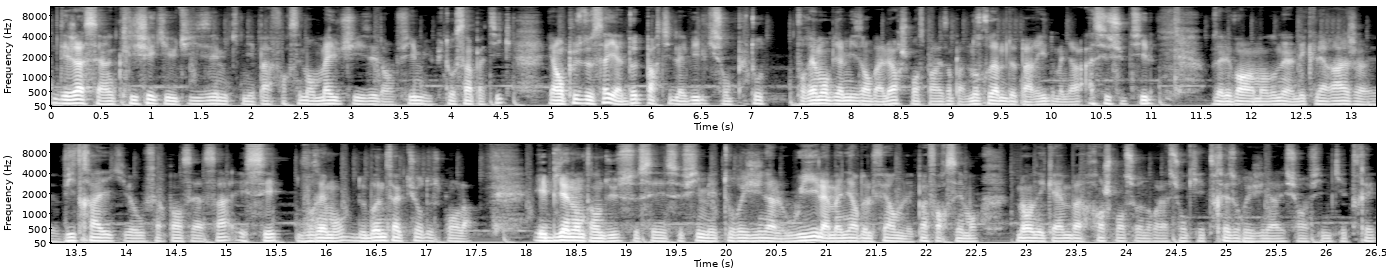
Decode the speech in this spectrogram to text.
déjà, c'est un cliché qui est utilisé, mais qui n'est pas forcément mal utilisé dans le film, il est plutôt sympathique. Et en plus de ça, il y a d'autres parties de la ville qui sont plutôt vraiment bien mises en valeur. Je pense par exemple à Notre-Dame de Paris de manière assez subtile. Vous allez voir à un moment donné un éclairage euh, vitrail qui va vous faire penser à ça et c'est vraiment de bonne facture de ce plan-là. Et bien entendu, ce, ce film est original. Oui, la manière de le faire ne l'est pas forcément, mais on est quand même bah, franchement sur une relation qui est très originale et sur un film qui est très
